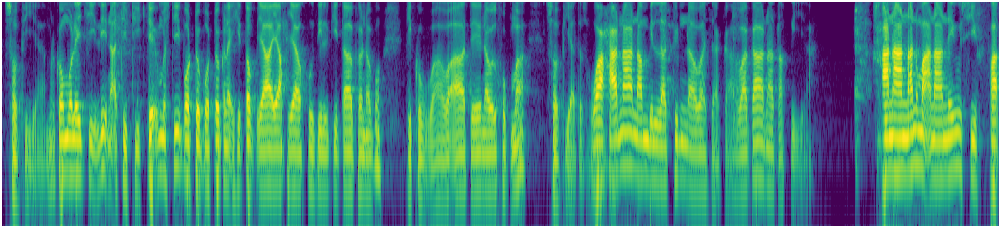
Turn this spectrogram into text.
sobiya. Mereka mulai cilik nak dididik mesti podo-podo kena hitop ya Yahya khudil kitab napa bikuwa wa atenaul hukma sobiya terus wahana nambil ladunna wa zakah wa kana. Hananan maknane sifat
